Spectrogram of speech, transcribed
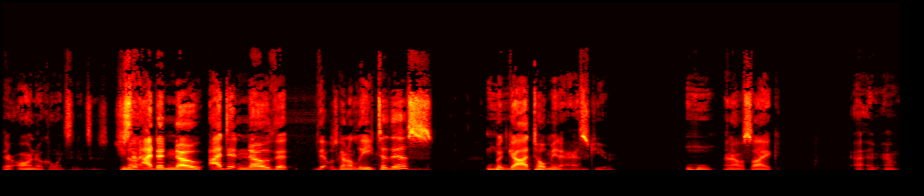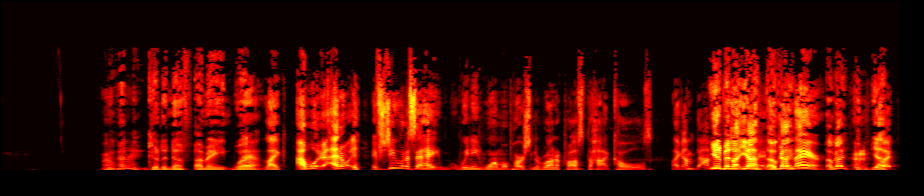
There are no coincidences. She said, I didn't know I didn't know that that was gonna lead to this, Mm-hmm. but God told me to ask you. Mhm. And I was like Okay. Good enough. I mean, what? Yeah, like I would. I don't. If she would have said, "Hey, we need one more person to run across the hot coals," like I'm, I'm You'd have been like, yeah, I'm, okay, I'm there. Okay, yeah. But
